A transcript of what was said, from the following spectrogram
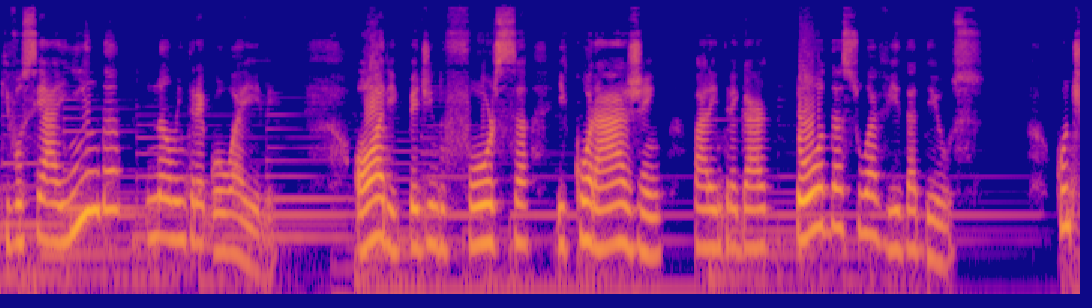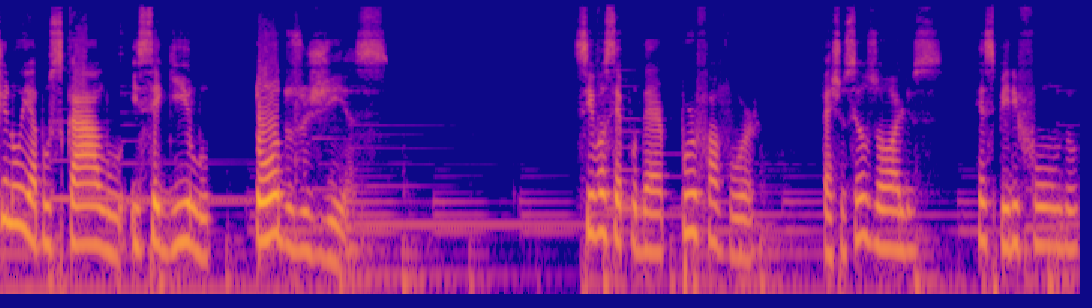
que você ainda não entregou a Ele. Ore pedindo força e coragem para entregar toda a sua vida a Deus. Continue a buscá-lo e segui-lo todos os dias. Se você puder, por favor, feche os seus olhos, respire fundo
